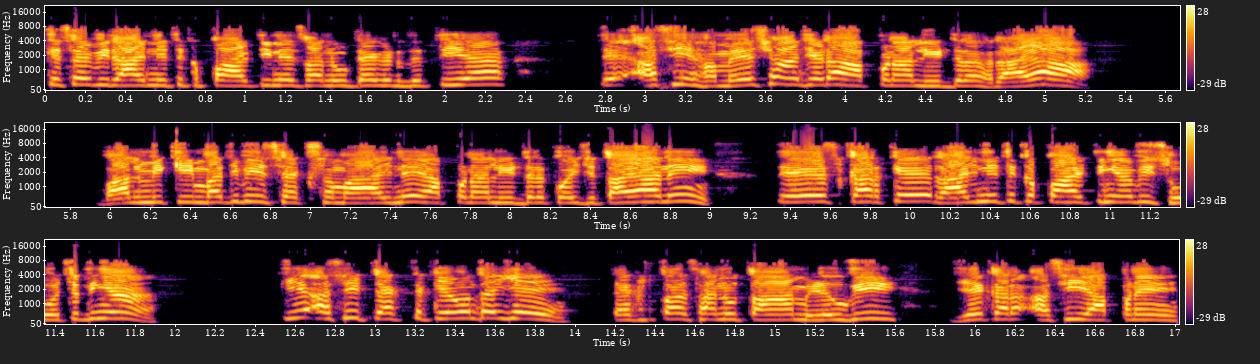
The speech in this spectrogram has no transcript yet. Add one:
ਕਿਸੇ ਵੀ ਰਾਜਨੀਤਿਕ ਪਾਰਟੀ ਨੇ ਸਾਨੂੰ ਟਿਕਟ ਦਿੱਤੀ ਹੈ, ਤੇ ਅਸੀਂ ਹਮੇਸ਼ਾ ਜਿਹੜਾ ਆਪਣਾ ਲੀਡਰ ਹਰਾਇਆ, ਵਾਲਮੀਕੀ ਮਜਬੀ ਸਿੱਖ ਸਮਾਜ ਨੇ ਆਪਣਾ ਲੀਡਰ ਕੋਈ ਜਿਤਾਇਆ ਨਹੀਂ, ਤੇ ਇਸ ਕਰਕੇ ਰਾਜਨੀਤਿਕ ਪਾਰਟੀਆਂ ਵੀ ਸੋਚਦੀਆਂ ਕਿ ਅਸੀਂ ਟਿਕਟ ਕਿਉਂ ਦਈਏ। ਟਿਕਟ ਤਾਂ ਸਾਨੂੰ ਤਾਂ ਮਿਲੂਗੀ, ਜੇਕਰ ਅਸੀਂ ਆਪਣੇ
